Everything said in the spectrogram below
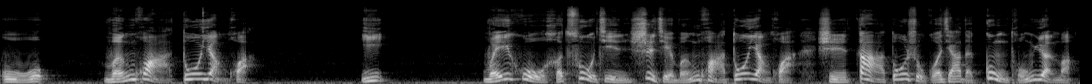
五、文化多样化。一、维护和促进世界文化多样化是大多数国家的共同愿望。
